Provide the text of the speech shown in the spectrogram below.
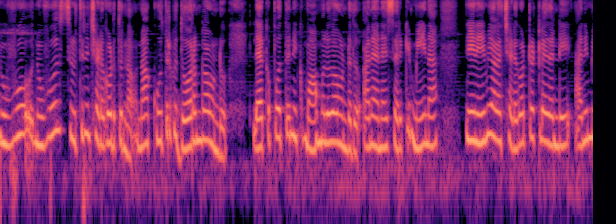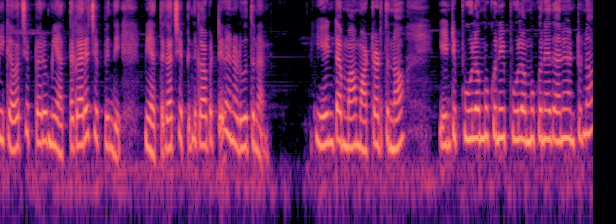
నువ్వు నువ్వు శృతిని చెడగొడుతున్నావు. నా కూతురికి దూరంగా ఉండు. లేకపోతే నీకు మామూలుగా ఉండదు అని అనేసరికి మీనా నేనేమి అలా చెడగొట్టట్లేదండి అని మీకు ఎవరు చెప్పారు? మీ అత్తగారే చెప్పింది. మీ అత్తగారు చెప్పింది కాబట్టి నేను అడుగుతున్నాను. ఏంటమ్మా మాట్లాడుతున్నావు? ఏంటి పూలు అమ్ముకుని పూలు అమ్ముకునేదని అంటున్నావు?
